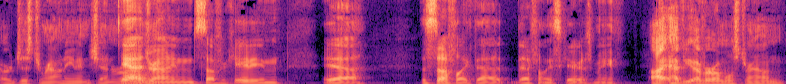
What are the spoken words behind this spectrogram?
or just drowning in general. Yeah, drowning, suffocating. Yeah, the stuff like that definitely scares me. I have you ever almost drowned?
